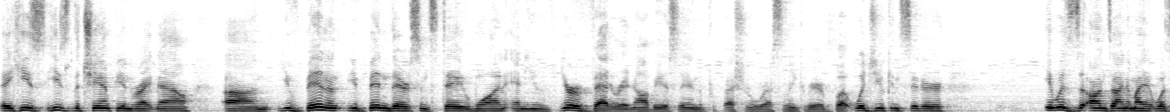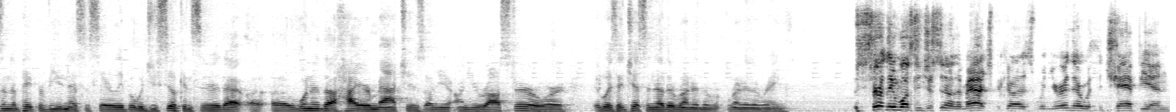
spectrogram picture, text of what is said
uh, he's he's the champion right now. Um, you've been you've been there since day one, and you you're a veteran, obviously, in the professional wrestling career. But would you consider it was on Dynamite. It wasn't a pay per view necessarily, but would you still consider that uh, uh, one of the higher matches on your on your roster, or was it just another run in the run in the ring? Certainly wasn't just another match because when you're in there with the champion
